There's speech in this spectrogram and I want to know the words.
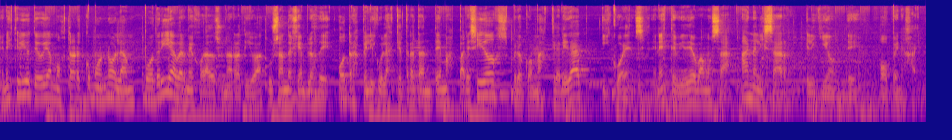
en este video te voy a mostrar cómo Nolan podría haber mejorado su narrativa usando ejemplos de otras películas que tratan temas parecidos pero con más claridad y coherencia. En este video vamos a analizar el guion de Oppenheimer.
